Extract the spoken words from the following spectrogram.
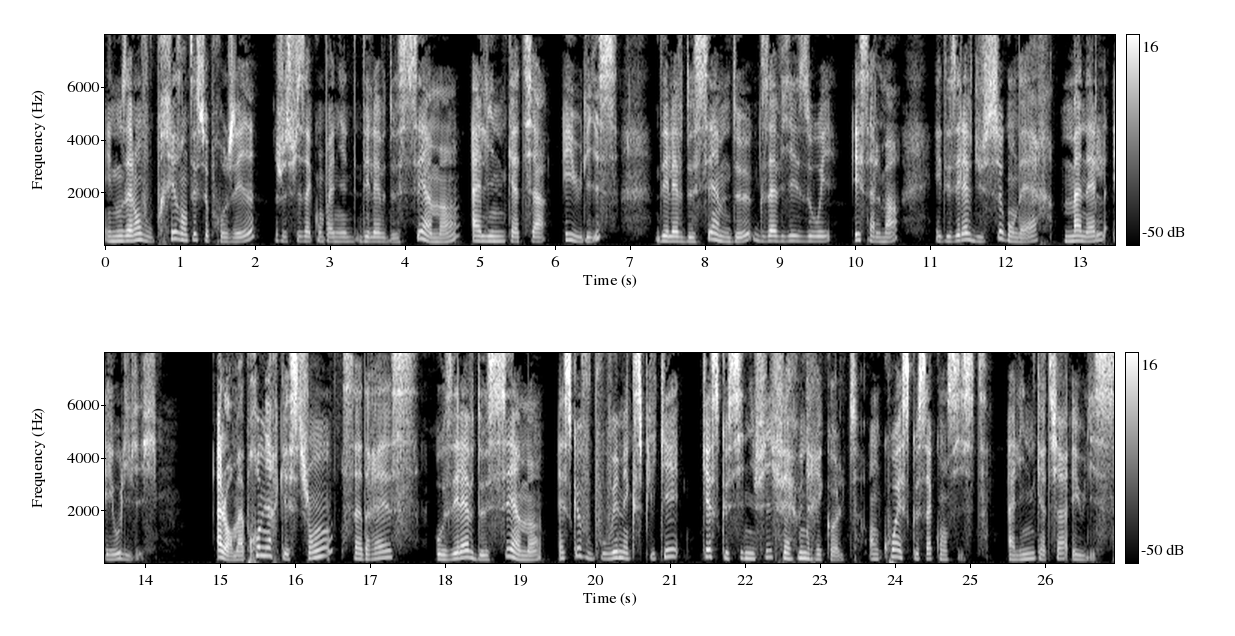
Et nous allons vous présenter ce projet. Je suis accompagnée d'élèves de CM1, Aline, Katia et Ulysse, d'élèves de CM2, Xavier, Zoé et Salma, et des élèves du secondaire, Manel et Olivier. Alors ma première question s'adresse aux élèves de CM1. Est-ce que vous pouvez m'expliquer qu'est-ce que signifie faire une récolte? En quoi est-ce que ça consiste? Aline, Katia et Ulysse.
